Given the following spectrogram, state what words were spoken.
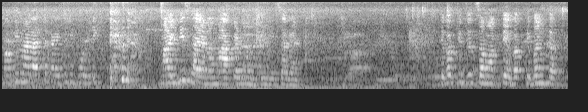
मम्मी मला आता काहीतरी बोलली. माहितीच आहे ना माकड म्हणते मी सगळ्यांना. ते बघ तिथे चमकते बघ ते बंद कर.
